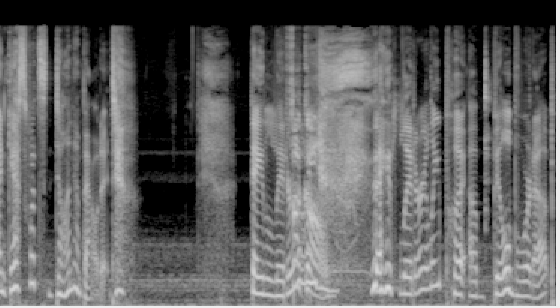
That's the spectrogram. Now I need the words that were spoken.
And guess what's done about it? they literally they literally put a billboard up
